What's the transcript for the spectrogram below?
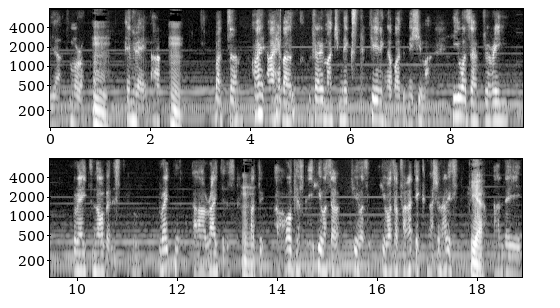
Yeah, tomorrow. Mm. Anyway. Uh, mm. But um, I, I have a very much mixed feeling about Mishima. He was a very great novelist, great uh, writers, mm-hmm. but uh, obviously he was a he was he was a fanatic nationalist. Yeah, and the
